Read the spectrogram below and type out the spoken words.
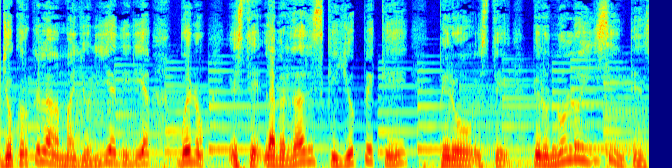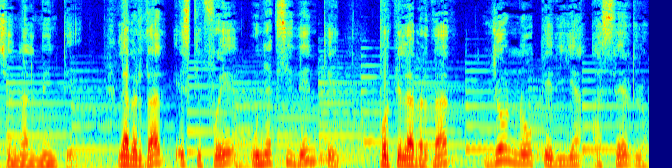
Yo creo que la mayoría diría, bueno, este, la verdad es que yo pequé, pero, este, pero no lo hice intencionalmente. La verdad es que fue un accidente, porque la verdad yo no quería hacerlo.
